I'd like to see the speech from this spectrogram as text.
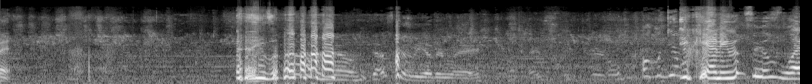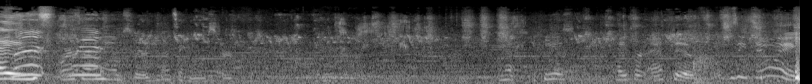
it. Oh, no, that's go the other way. There's the turtle. Oh, look at you can't even see his legs. Or is that a hamster? That's a hamster. He is hyperactive. What is he doing?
